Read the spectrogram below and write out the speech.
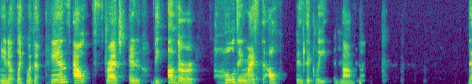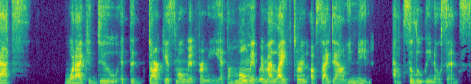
you know, like with the hands outstretched and the other holding myself physically mm-hmm. up. That's what I could do at the darkest moment for me, at the mm-hmm. moment where my life turned upside down and mm-hmm. made absolutely no sense.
